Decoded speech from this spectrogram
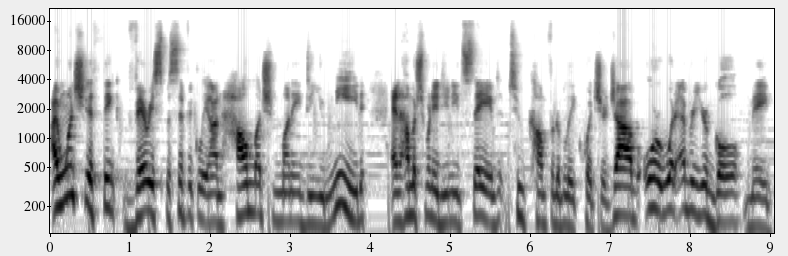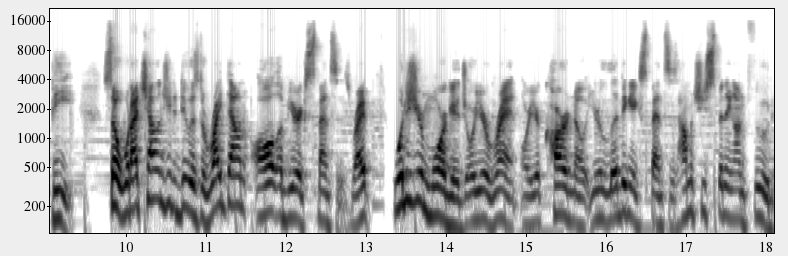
I want you to think very specifically on how much money do you need and how much money do you need saved to comfortably quit your job or whatever your goal may be. So what I challenge you to do is to write down all of your expenses, right? What is your mortgage or your rent or your car note, your living expenses, how much you're spending on food?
